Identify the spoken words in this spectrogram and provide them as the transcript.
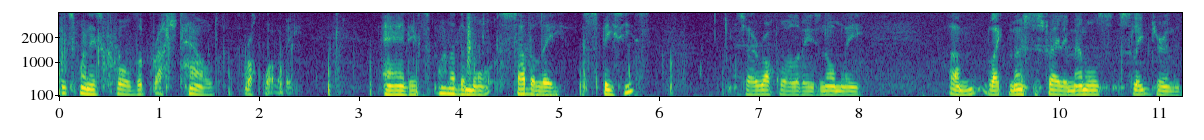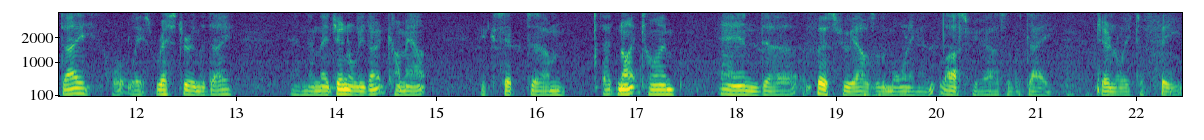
This one is called the brush-tailed rock wallaby, and it's one of the more southerly species. So rock wallabies normally um, like most Australian mammals, sleep during the day, or at least rest during the day, and then they generally don't come out except um, at night time and uh, first few hours of the morning and last few hours of the day, generally to feed.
